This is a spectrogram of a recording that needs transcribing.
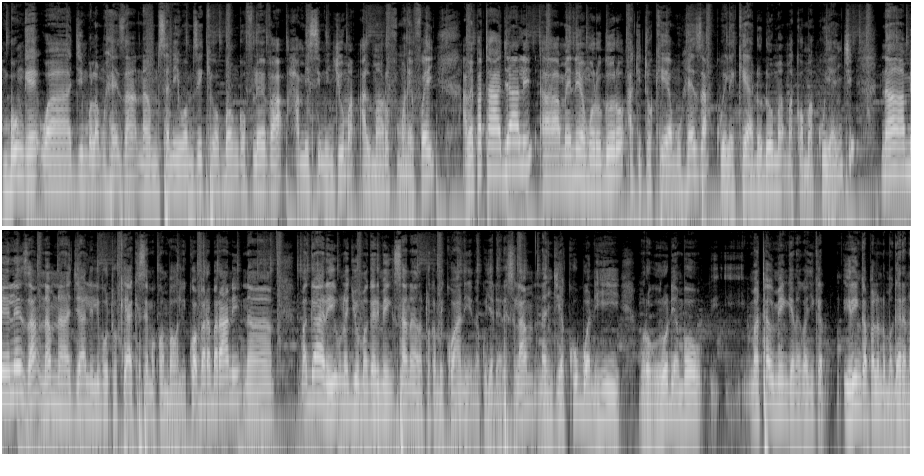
Mbunge wa jimbo la Muheza na msanii wa mziki wa Bongo Flava Hamisi Mwinjuma almaarufu Mwana FA amepata ajali uh, maeneo ya Morogoro akitokea Muheza kuelekea Dodoma, makao makuu ya nchi, na ameeleza namna ajali ilivyotokea akisema kwamba walikuwa barabarani na magari, unajua magari mengi sana yanatoka mikoani inakuja Dar es Salaam, na njia kubwa ni hii Morogoro ambao matawi mengi yanagawanyika Iringa pale ndo magari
